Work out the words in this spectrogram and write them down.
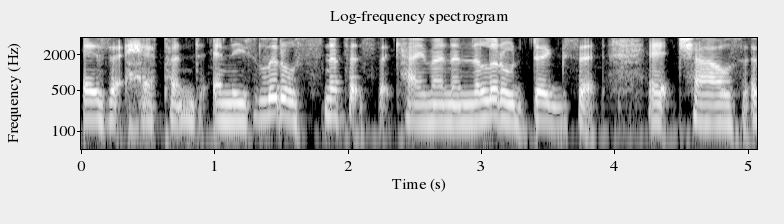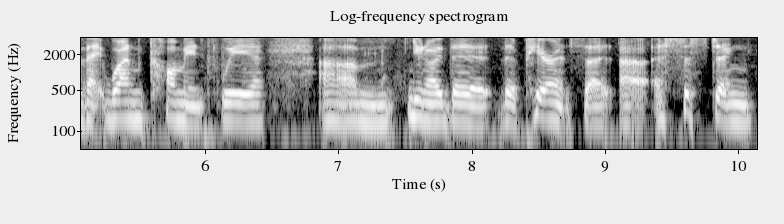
as it happened and these little snippets that came in and the little digs at, at Charles that one comment where um, you know the, the parents are, are assisting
